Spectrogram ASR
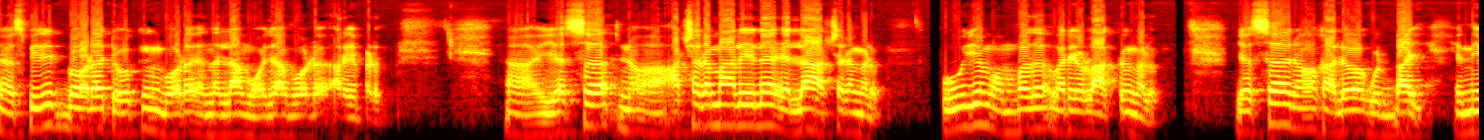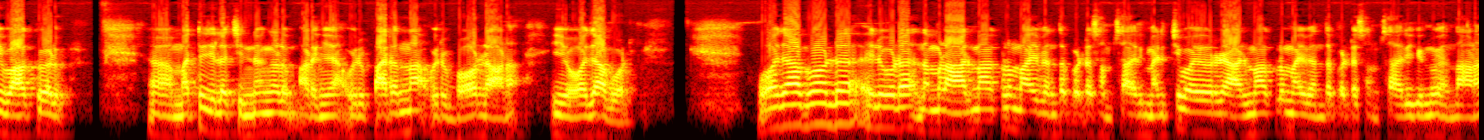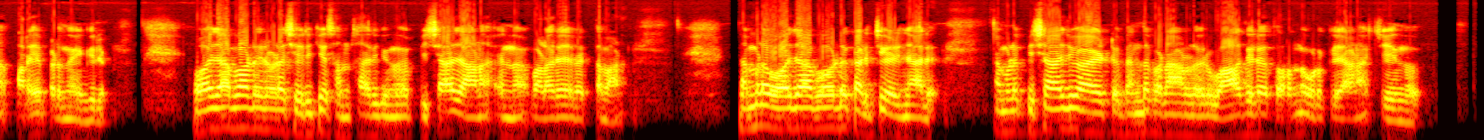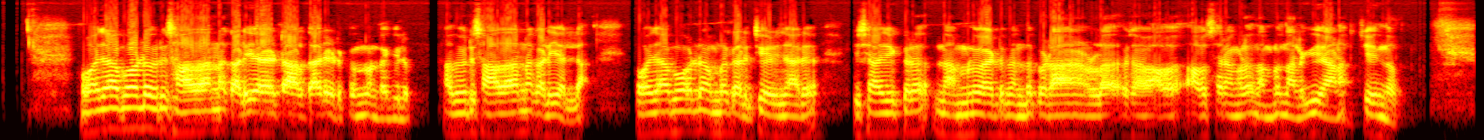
Spirit board talking board എന്നെല്ലാം ouija board അറിയപ്പെടുന്നു. S അക്ഷരമാലയിലെ എല്ലാ അക്ഷരങ്ങളും പൂജ്യം ഒമ്പത് വരെയുള്ള അക്കങ്ങളും yes no hello goodbye എന്നീ വാക്കുകളും മറ്റു ചില ചിഹ്നങ്ങളും അടങ്ങിയ ഒരു പരന്ന ഒരു ബോർഡാണ് ഈ ഓജാ ബോർഡ് ഓജ ബോർഡിലൂടെ നമ്മൾ ആത്മാക്കളുമായി ബന്ധപ്പെട്ട് സംസാരി മരിച്ചുപോയവരുടെ ആത്മാക്കളുമായി ബന്ധപ്പെട്ട് സംസാരിക്കുന്നു എന്നാണ് പറയപ്പെടുന്നതെങ്കിലും ഓജാ ബോർഡിലൂടെ ശരിക്കും സംസാരിക്കുന്നത് പിശാജാണ് എന്ന് വളരെ വ്യക്തമാണ്. നമ്മൾ ഓജാ ബോർഡ് കളിച്ചു കഴിഞ്ഞാൽ നമ്മൾ പിശാചുമായിട്ട് ബന്ധപ്പെടാനുള്ള ഒരു വാതിൽ തുറന്നു കൊടുക്കുകയാണ് ചെയ്യുന്നത്. ഓജാ ബോർഡ് ഒരു സാധാരണ കളിയായിട്ട് ആൾക്കാർ എടുക്കുന്നുണ്ടെങ്കിലും അതൊരു സാധാരണ കളിയല്ല. ഓജ ബോർഡ് നമ്മൾ കളിച്ചു കഴിഞ്ഞാൽ പിശാചുക്കൾ നമ്മളുമായിട്ട് ബന്ധപ്പെടാനുള്ള അവസരങ്ങൾ നമ്മൾ നൽകുകയാണ് ചെയ്യുന്നത്.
